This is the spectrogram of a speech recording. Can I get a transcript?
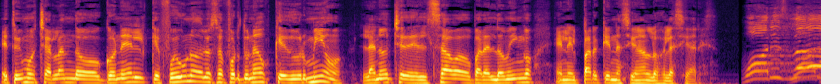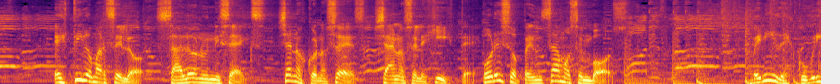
Estuvimos charlando con él, que fue uno de los afortunados que durmió la noche del sábado para el domingo en el Parque Nacional Los Glaciares. Estilo Marcelo, Salón Unisex. Ya nos conoces, ya nos elegiste. Por eso pensamos en vos. Vení y descubrí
